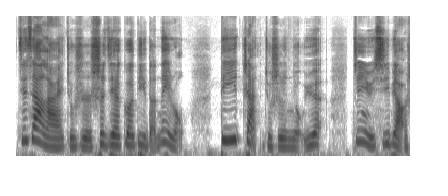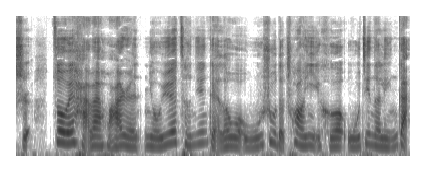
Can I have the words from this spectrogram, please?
接下来就是世界各地的内容。第一站就是纽约。金宇熙表示，作为海外华人，纽约曾经给了我无数的创意和无尽的灵感。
